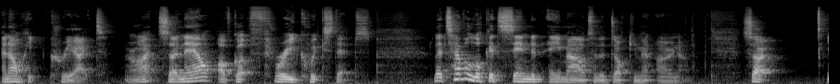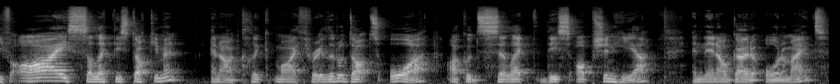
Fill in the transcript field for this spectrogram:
and I'll hit create. All right, so now I've got three quick steps. Let's have a look at send an email to the document owner. So if I select this document and I click my three little dots, or I could select this option here and then I'll go to automate.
